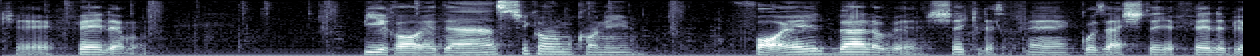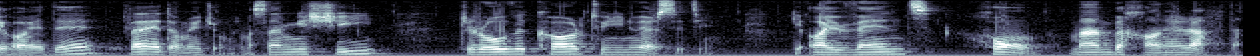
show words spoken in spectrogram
که فعلمون بی قاعده است چیکار می‌کنیم؟ فاعل به علاوه شکل گذشته فعل بی قاعده و ادامه جمله. مثلا میگه she drove a car to university. I went home. من به خانه رفتم.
